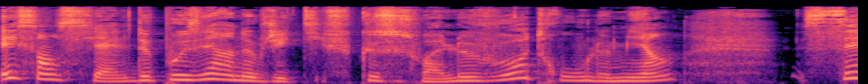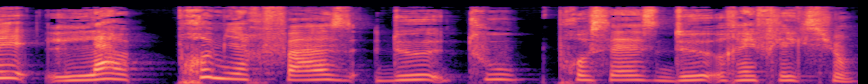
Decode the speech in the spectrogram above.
essentiel de poser un objectif, que ce soit le vôtre ou le mien. C'est la première phase de tout process de réflexion.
